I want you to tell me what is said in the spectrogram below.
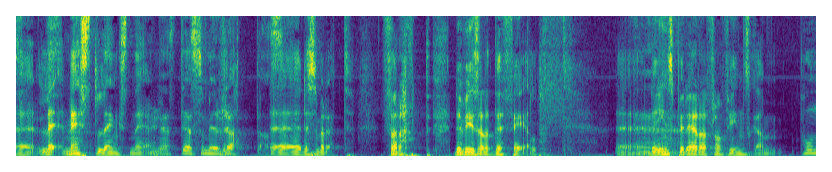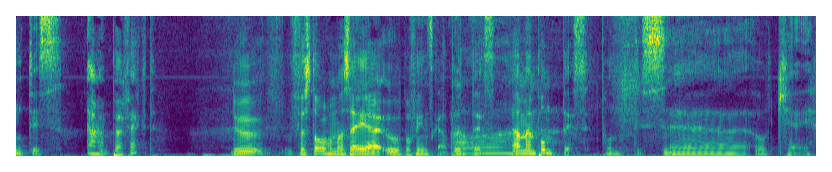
Eh, näst längst ner. Det som är rött alltså. Eh, det som är rätt. För att det visar att det är fel. Det är inspirerat från finskan. Pontis. Ja men perfekt. Du förstår hur man säger u på finska, puntis. Ah. Ja men pontis. Pontis. Mm. Eh, Okej.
